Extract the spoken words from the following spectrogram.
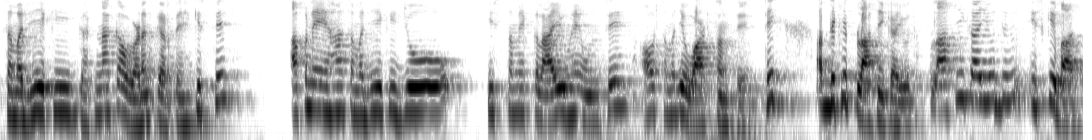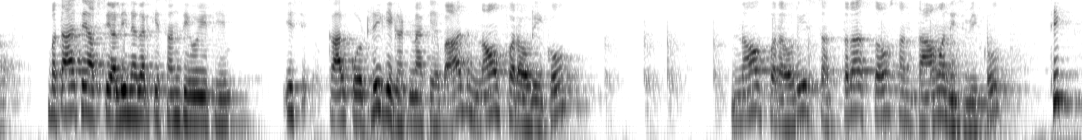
समझिए कि घटना का वर्णन करते हैं। किससे? अपने यहाँ समझिए कि जो इस समय क्लायु हैं उनसे और समझिए वाटसन से, ठीक? अब देखिए प्लासी का युद्ध। प्लासी का युद्ध इसके बाद, बताए थे आपसे अलीनगर की संधि हुई थी। इस कालकोठरी की घटना के बाद 9 फरवरी को 9 फरवरी सत्रह ईस्वी को, ठीक?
